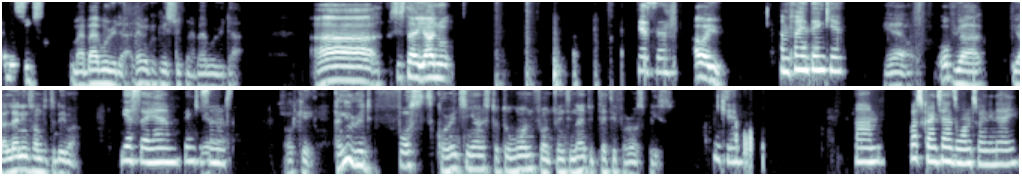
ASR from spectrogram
Let me switch my Bible reader. Let me quickly switch my Bible reader. Uh, Sister Yanu, Yes, sir. how are you? I'm fine, thank you. Yeah, hope you are you are learning something today, man. Yes, I am. Thank you so much. Okay, can you read First Corinthians chapter one from twenty nine to thirty for us, please? Okay. Um, First Corinthians 129.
